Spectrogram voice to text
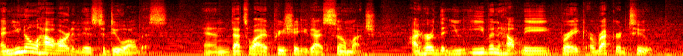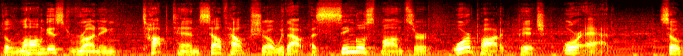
And you know how hard it is to do all this. And that's why I appreciate you guys so much. I heard that you even helped me break a record too the longest running top 10 self help show without a single sponsor or product pitch or ad. So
